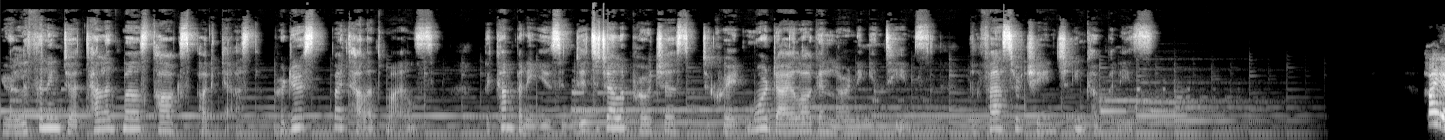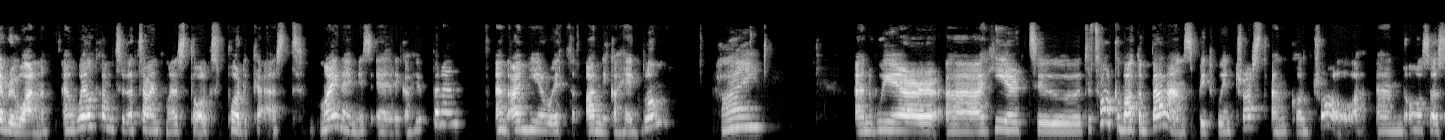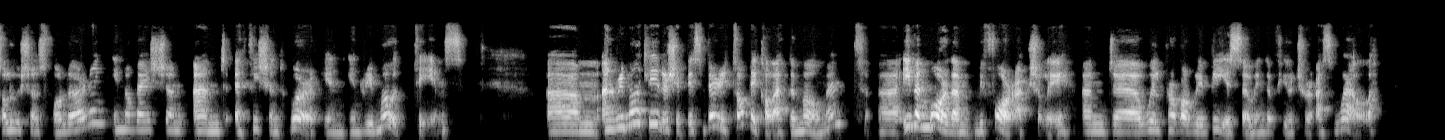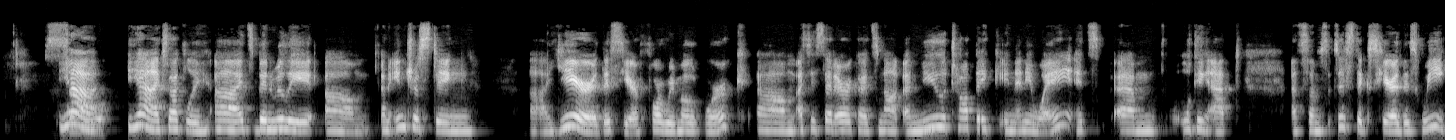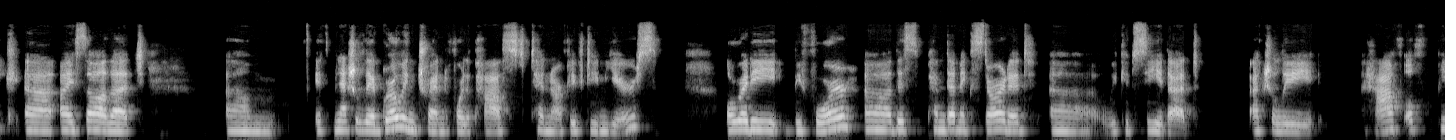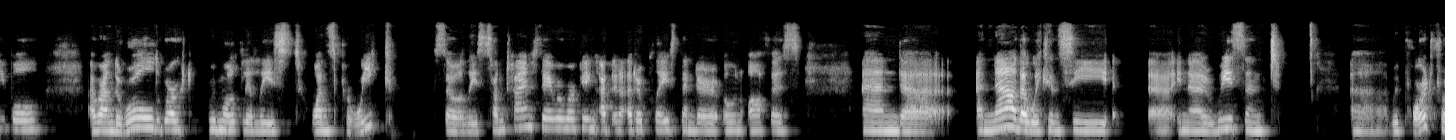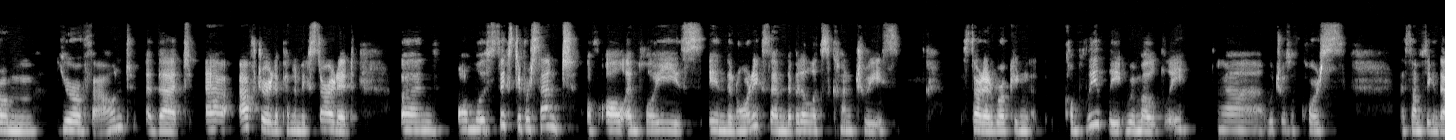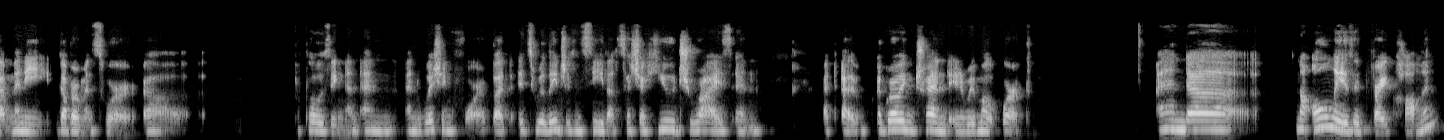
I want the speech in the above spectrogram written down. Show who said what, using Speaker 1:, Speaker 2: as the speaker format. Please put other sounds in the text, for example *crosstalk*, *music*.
Speaker 1: You're listening to a Talent Miles Talks podcast produced by Talent Miles, the company using digital approaches to create more dialogue and learning in teams and faster change in companies.
Speaker 2: Hi, everyone, and welcome to the Talent Miles Talks podcast. My name is Erika Hyppönen, and I'm here with Annika Hegblom.
Speaker 3: Hi
Speaker 2: and we are uh, here to, to talk about the balance between trust and control and also solutions for learning, innovation, and efficient work in, in remote teams. Um, and remote leadership is very topical at the moment, uh, even more than before, actually, and uh, will probably be so in the future as well.
Speaker 3: So, yeah, yeah, exactly. Uh, it's been really um, an interesting uh, year this year for remote work. Um, as you said, Erica, it's not a new topic in any way. It's um, looking at at some statistics here this week. Uh, I saw that um, it's been actually a growing trend for the past ten or fifteen years. Already before uh, this pandemic started, uh, we could see that actually half of people around the world worked remotely at least once per week so at least sometimes they were working at another place than their own office. And uh, and now that we can see uh, in a recent uh, report from Eurofound that after the pandemic started, um, almost 60% of all employees in the Nordics and the Benelux countries started working completely remotely, uh, which was, of course, something that many governments were uh, proposing and, and, and wishing for. But it's really interesting to see that such a huge rise in a, a growing trend in remote work. And uh, not only is it very common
